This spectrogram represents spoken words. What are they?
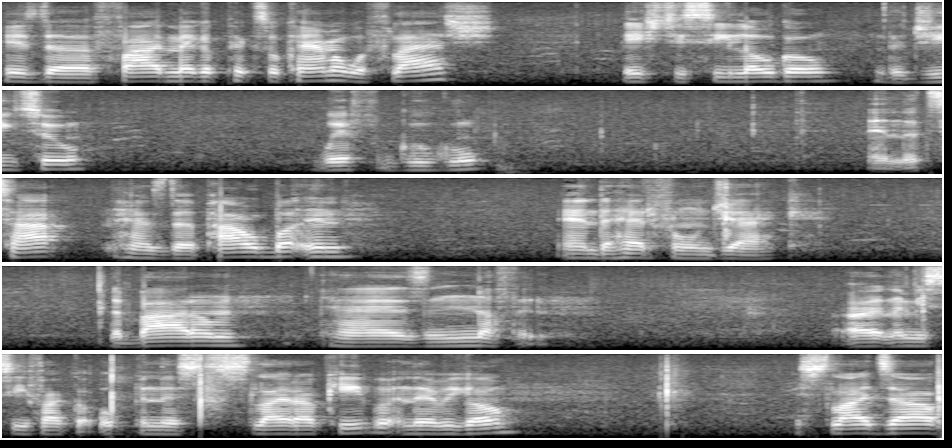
Here's the 5 megapixel camera with flash. HTC logo, the G2 with Google. And the top has the power button and the headphone jack. The bottom has nothing. Alright, let me see if I can open this slide out keeper and there we go. It slides out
